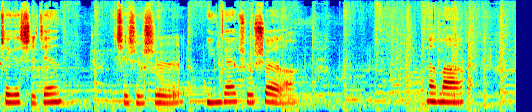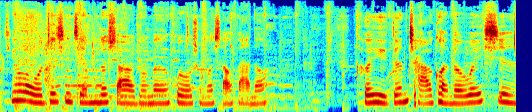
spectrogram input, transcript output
这个时间其实是应该去睡了。那么。听了我这期节目的小耳朵们会有什么想法呢？可以跟茶馆的微信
